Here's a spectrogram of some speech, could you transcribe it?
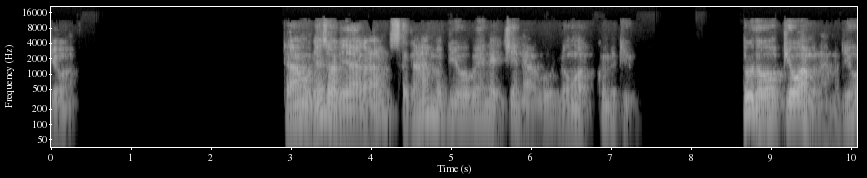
ပြောရဒါမှမဟုတ်မြတ်စွာဘုရားကစကားမပြောဘဲနဲ့ကျင့်တာကိုလုံးဝခွင့်မပြုသို့တော့ပြောရမလားမပြော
